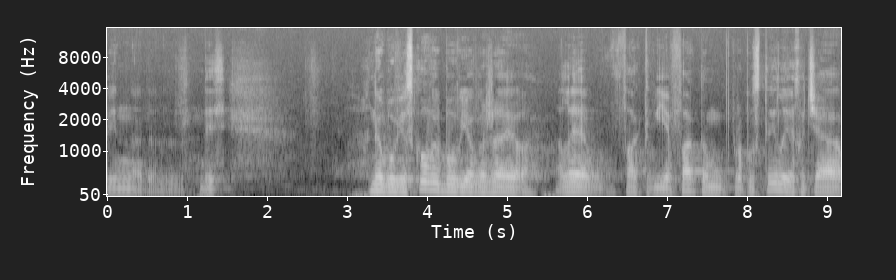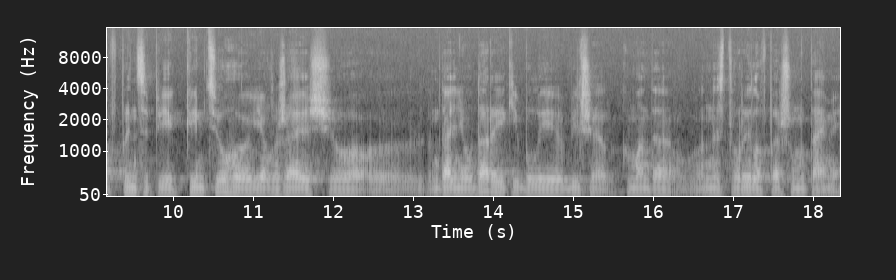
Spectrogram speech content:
він е, десь не обов'язковий був, я вважаю, але факт є фактом, пропустили. Хоча, в принципі, крім цього, я вважаю, що е, там дальні удари, які були, більше команда не створила в першому таймі.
